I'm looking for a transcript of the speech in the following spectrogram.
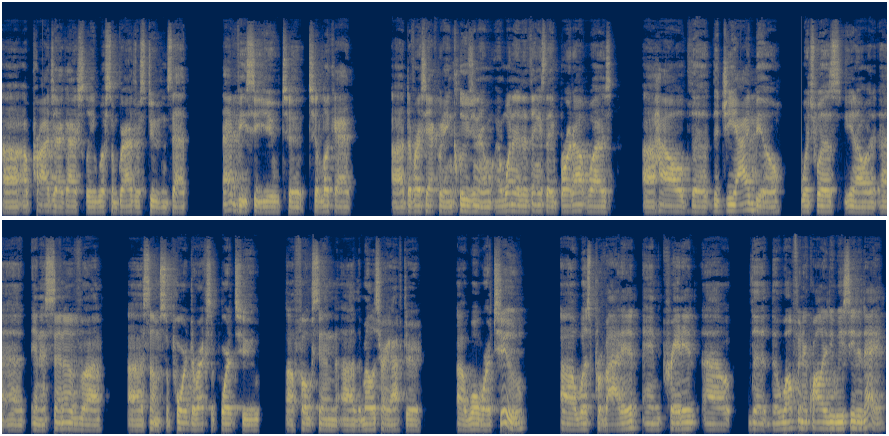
a project actually with some graduate students at at VCU to to look at uh, diversity, equity, inclusion, and, and, one of the things they brought up was uh, how the the GI Bill, which was you know a, a, an incentive, uh, uh some support, direct support to uh, folks in uh, the military after World War II, was provided and created the the wealth inequality we see today,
